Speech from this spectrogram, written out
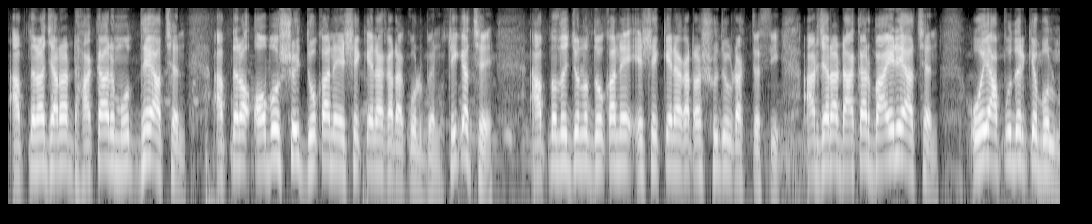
আপনারা যারা ঢাকার মধ্যে আছেন, আপনারা অবশ্যই দোকানে এসে কেনাকাটা করবেন, ঠিক আছে? আপনাদের জন্য দোকানে এসে কেনাকাটার সুযোগ রাখতেছি। আর যারা ঢাকার বাইরে আছেন, ওই আপুদেরকে বলব,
